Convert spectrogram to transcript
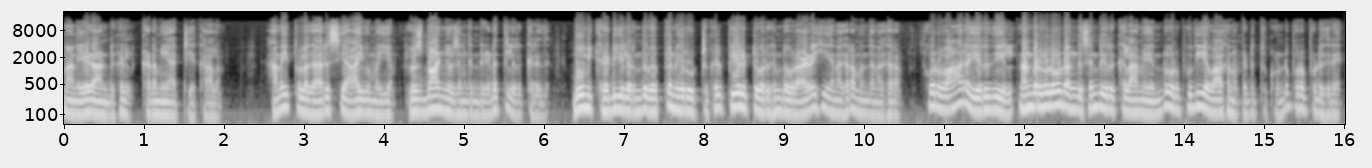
நான் ஏழு ஆண்டுகள் கடமையாற்றிய காலம். அனைத்துலக அரிசி ஆய்வு மையம் லுஸ்பான்யோஸ் என்கின்ற இடத்தில் இருக்கிறது. பூமிக்கு அடியிலிருந்து வெப்ப நீரூற்றுகள் பீரிட்டு வருகின்ற ஒரு அழகிய நகரம் அந்த நகரம். ஒரு வார இறுதியில் நண்பர்களோடு அங்கு சென்று இருக்கலாமே என்று ஒரு புதிய வாகனம் எடுத்துக்கொண்டு புறப்படுகிறேன்.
